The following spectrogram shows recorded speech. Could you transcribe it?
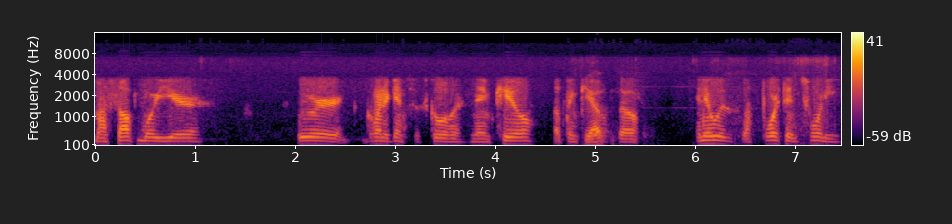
my sophomore year we were going against a school named Kiel up in Kiel. Yep. So, and it was a fourth and twenty,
